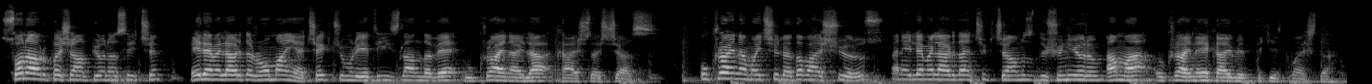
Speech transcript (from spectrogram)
Son Avrupa Şampiyonası için elemelerde Romanya, Çek Cumhuriyeti, İzlanda ve Ukrayna ile karşılaşacağız. Ukrayna maçıyla da başlıyoruz. Ben elemelerden çıkacağımızı düşünüyorum ama Ukrayna'ya kaybettik ilk maçta.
